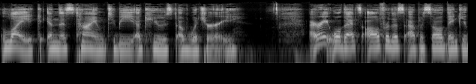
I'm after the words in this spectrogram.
like in this time to be accused of witchery. All right, well, that's all for this episode. Thank you.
